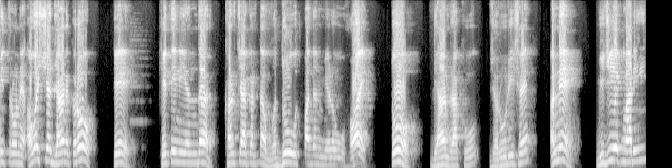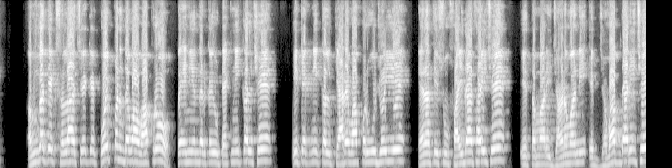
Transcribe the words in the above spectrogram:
મિત્રોને અવશ્ય જાણ કરો કે ખેતીની અંદર ખર્ચા કરતા વધુ ઉત્પાદન મેળવવું હોય તો ધ્યાન રાખવું જરૂરી છે. અને બીજી એક મારી અંગત એક સલાહ છે કે કોઈ પણ દવા વાપરો તો એની અંદર કયું ટેકનિકલ છે એ ટેકનિકલ ક્યારે વાપરવું જોઈએ, એનાથી શું ફાયદા થાય છે, એ તમારી જાણવાની એક જવાબદારી છે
